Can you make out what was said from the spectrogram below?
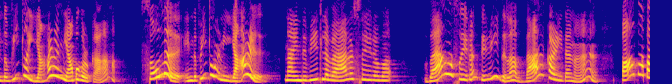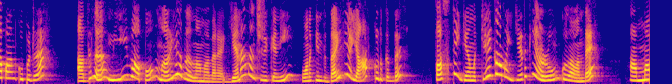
இந்த வீட்டில் யாருன்னு ஞாபகம் இருக்கா? சொல்லு இந்த வீட்டில் நீ யாரு? நான் இந்த வீட்டில் வேலை செய்கிறேன்னு தெரியுதுல வேலைக்காரி தானே பாப்பா பாப்பான்னு கூப்பிடுற அதுல நீ வாப்போ மரியாதை இல்லாம வர என்ன நினைச்சிருக்க நீ? உனக்கு இந்த தைரியம் யார் கொடுக்குறது ஃபர்ஸ்ட் என்ன கேட்காம எதுக்கு என் ரூம்குள்ள வந்த? அம்மா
